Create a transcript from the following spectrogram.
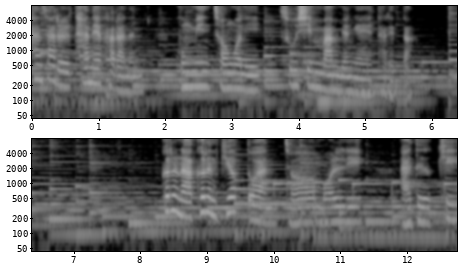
판사를 탄핵하라는 국민 정원이 수십만 명에 달했다. 그러나 그런 기억 또한 저 멀리 아득히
